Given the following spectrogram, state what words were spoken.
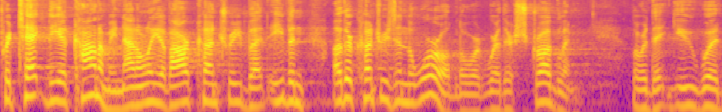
protect the economy, not only of our country, but even other countries in the world, Lord, where they're struggling. Lord, that you would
